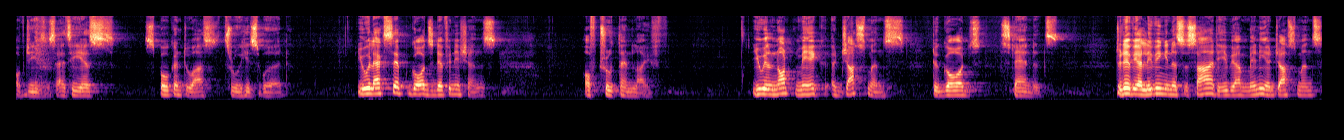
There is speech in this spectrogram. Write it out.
of Jesus as he has spoken to us through his word. You will accept God's definitions of truth and life. You will not make adjustments to God's standards. Today we are living in a society where many adjustments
